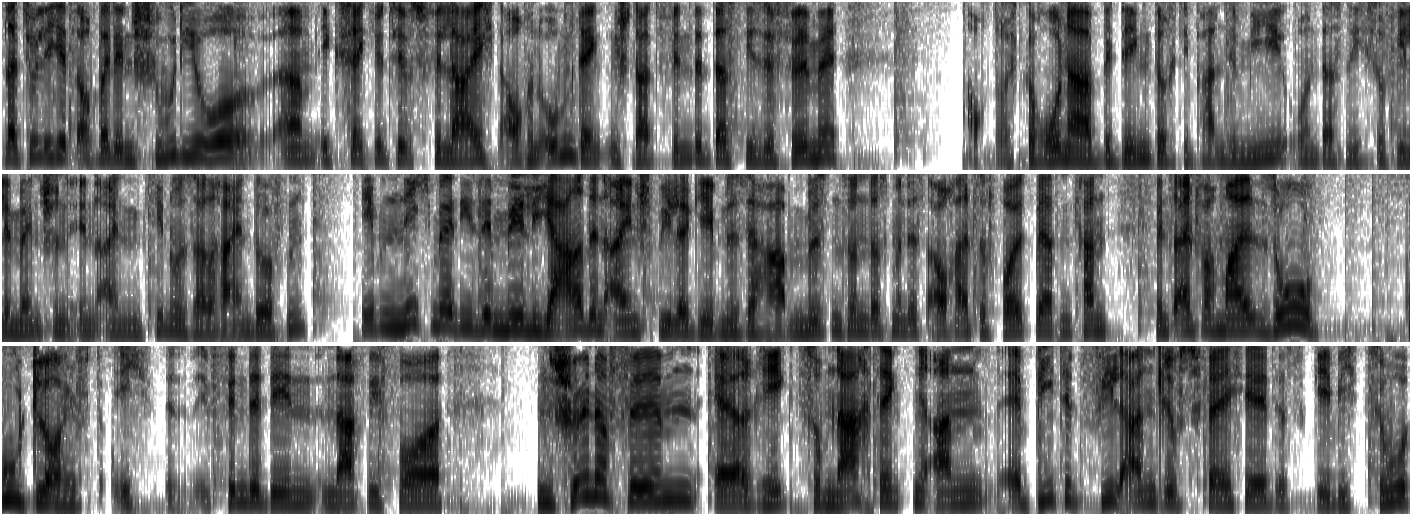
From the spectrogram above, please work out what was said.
natürlich jetzt auch bei den Studio-Executives ähm, vielleicht auch ein Umdenken stattfindet, dass diese Filme auch durch Corona bedingt, durch die Pandemie und dass nicht so viele Menschen in einen Kinosaal rein dürfen, eben nicht mehr diese Milliarden Einspielergebnisse haben müssen, sondern dass man das auch als Erfolg werten kann, wenn es einfach mal so gut läuft. Ich, ich finde den nach wie vor ein schöner Film, er regt zum Nachdenken an, er bietet viel Angriffsfläche, das gebe ich zu.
